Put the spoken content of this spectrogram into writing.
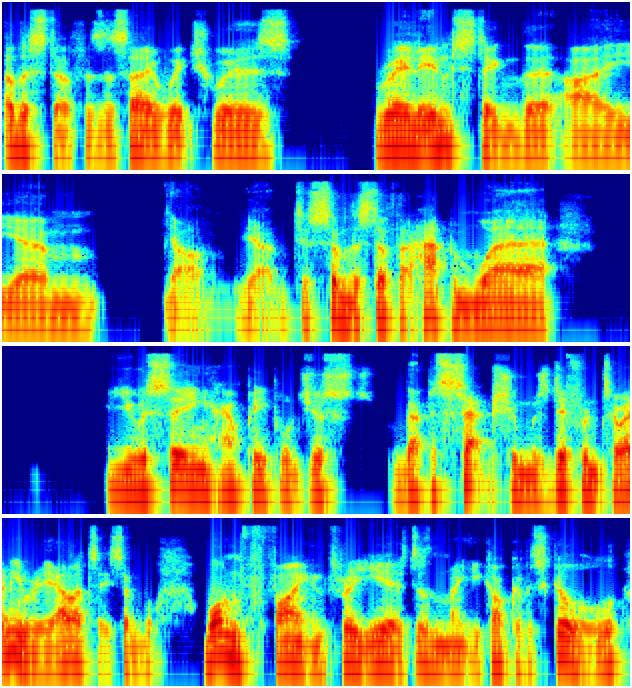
other stuff, as I say, which was really interesting. That I, um, oh, yeah, just some of the stuff that happened where you were seeing how people just their perception was different to any reality. So one fight in three years doesn't make you cock of a school,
